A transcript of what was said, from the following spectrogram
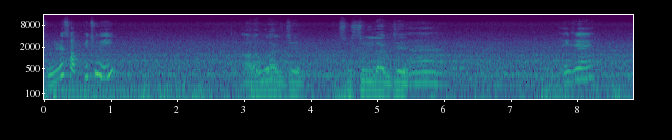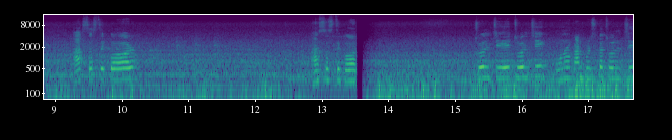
শরীরে সব কিছুই আরাম লাগছে সুশ্রী লাগছে। হ্যাঁ। এই যে আস্তে আস্তে কর। আস্তে আস্তে কর। চলছে চলছে কোনো কান পরিষ্কার চলছে।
